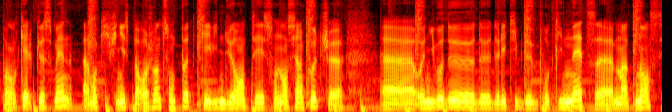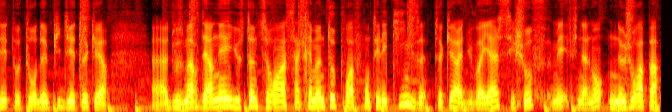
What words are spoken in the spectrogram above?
pendant quelques semaines, avant qu'il finisse par rejoindre son pote Kevin Durant et son ancien coach euh, au niveau de, l'équipe de Brooklyn Nets, euh, maintenant c'est au tour de PJ Tucker. 12 euh, mars dernier, Houston se rend à Sacramento pour affronter les Kings. Tucker est du voyage, s'échauffe, mais finalement ne jouera pas.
